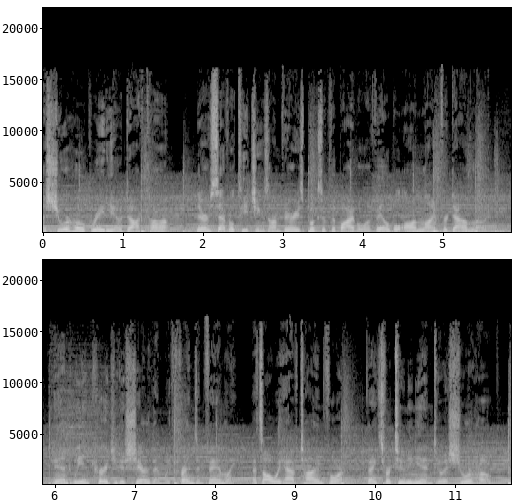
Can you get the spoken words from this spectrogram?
ASureHopeRadio.com. There are several teachings on various books of the Bible available online for download. and we encourage you to share them with friends and family. That's all we have time for. Thanks for tuning in to A Sure Hope.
